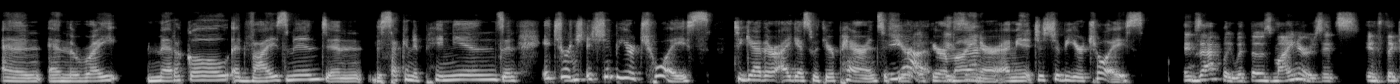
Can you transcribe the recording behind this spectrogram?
and and the right medical advisement and the second opinions, and it's your Mhm. it should be your choice together, I guess, with your parents. If you're if you're a exactly. minor, I mean, it just should be your choice. exactly with those minors it's if the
